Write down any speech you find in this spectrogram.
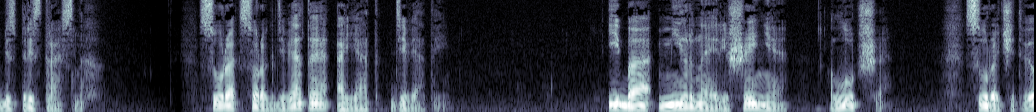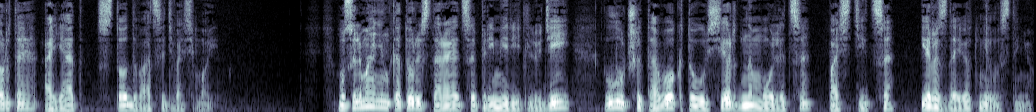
беспристрастных. Сура 49, аят 9. «Ибо мирное решение лучше». Сура 4, аят 128. Мусульманин, который старается примирить людей, лучше того, кто усердно молится, постится и раздает милостыню.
